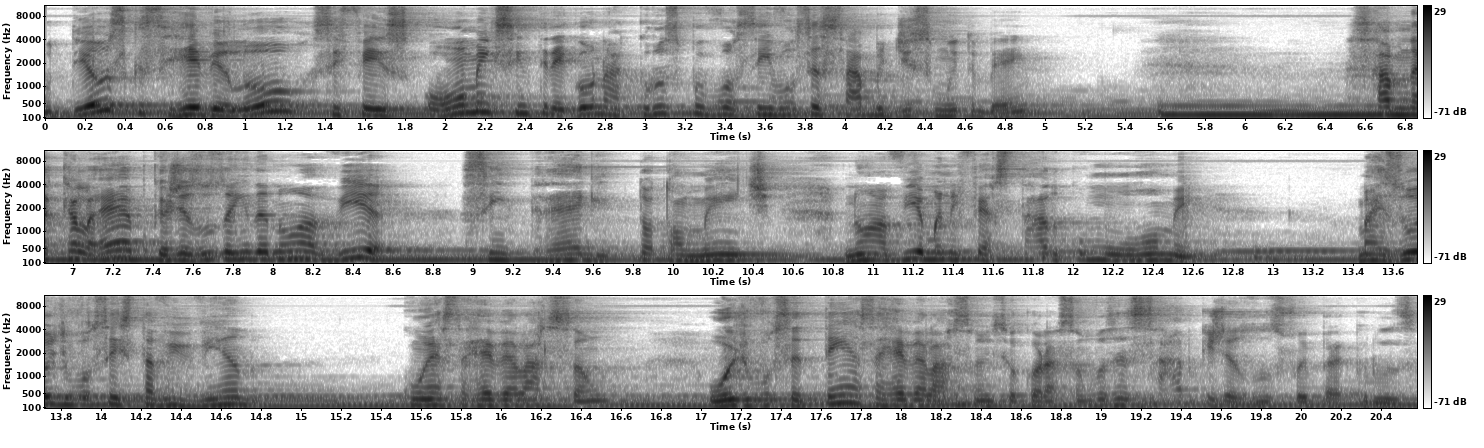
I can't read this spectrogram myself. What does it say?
O Deus que se revelou, se fez homem, se entregou na cruz por você e você sabe disso muito bem. Sabe, naquela época Jesus ainda não havia se entregue totalmente, não havia manifestado como homem, mas hoje você está vivendo com essa revelação. Hoje você tem essa revelação em seu coração, você sabe que Jesus foi para a cruz,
